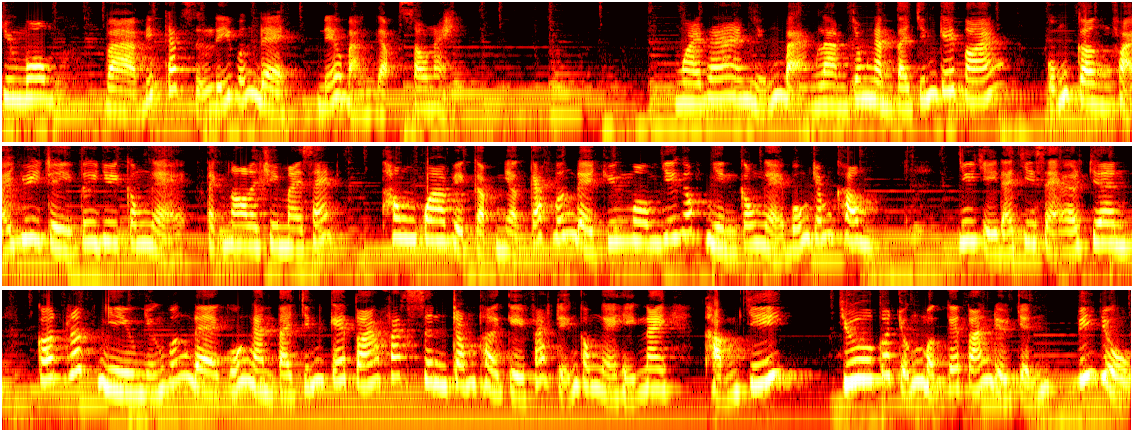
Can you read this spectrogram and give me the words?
chuyên môn và biết cách xử lý vấn đề nếu bạn gặp sau này. Ngoài ra, những bạn làm trong ngành tài chính kế toán cũng cần phải duy trì tư duy công nghệ technology mindset thông qua việc cập nhật các vấn đề chuyên môn dưới góc nhìn công nghệ 4.0. Như chị đã chia sẻ ở trên, có rất nhiều những vấn đề của ngành tài chính kế toán phát sinh trong thời kỳ phát triển công nghệ hiện nay, thậm chí chưa có chuẩn mực kế toán điều chỉnh. Ví dụ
